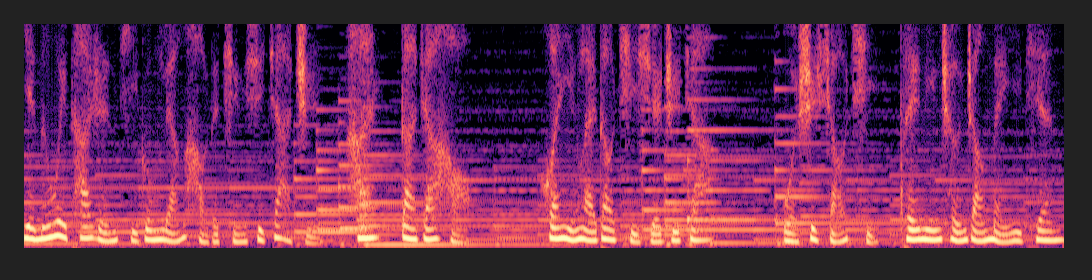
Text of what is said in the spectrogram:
也能为他人提供良好的情绪价值。嗨，大家好，欢迎来到启学之家，我是小启，陪您成长每一天。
